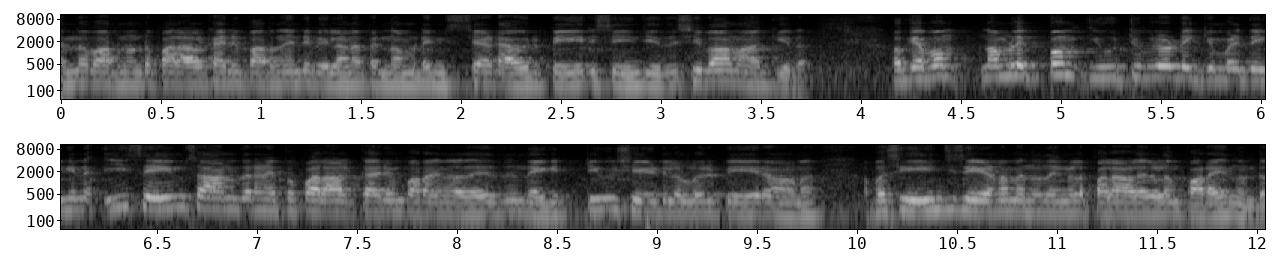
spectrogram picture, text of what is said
എന്ന് പറഞ്ഞുകൊണ്ട് പല ആൾക്കാരും പറഞ്ഞതിന്റെ പേരിലാണ്. പിന്നെ നമ്മുടെ ഇൻസ്റ്റയുടെ ആ ഒരു പേര് ചേഞ്ച് ചെയ്ത് ശിവ എന്നാക്കിയത് ഓക്കെ അപ്പം നമ്മളിപ്പം യൂട്യൂബിലോട്ട് ഇരിക്കുമ്പോഴത്തേക്കും ഈ സെയിം സാധനം തന്നെയാണ് ഇപ്പോൾ പല ആൾക്കാരും പറയുന്നത്. അതായത് നെഗറ്റീവ് ഷെയ്ഡിലുള്ള ഒരു പേരാണ്. അപ്പോൾ ചേഞ്ച് ചെയ്യണം എന്ന് നിങ്ങൾ പല ആളുകളും പറയുന്നുണ്ട്.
